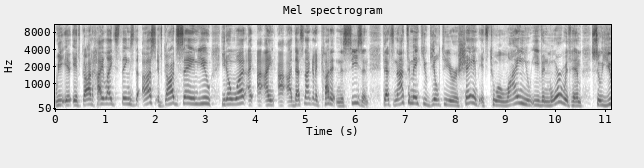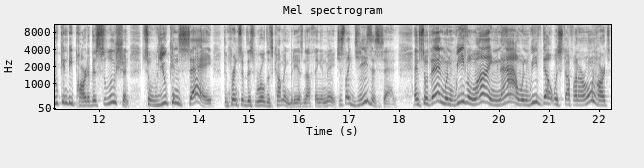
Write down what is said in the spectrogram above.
We, if God highlights things to us, if God's saying to you, you know what, I, I, I, that's not going to cut it in this season. That's not to make you guilty or ashamed, it's to align you even more with him so you can be part of his solution. So you can say, the prince of this world is coming, but he has nothing in me, just like Jesus said. And so then when we've aligned now, when we've dealt with stuff on our own hearts,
